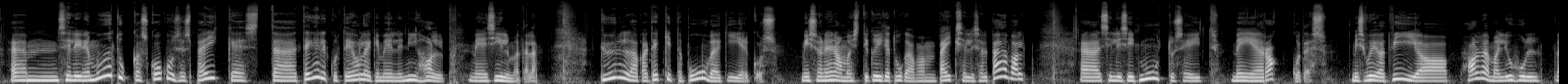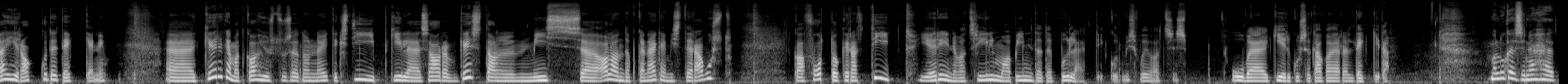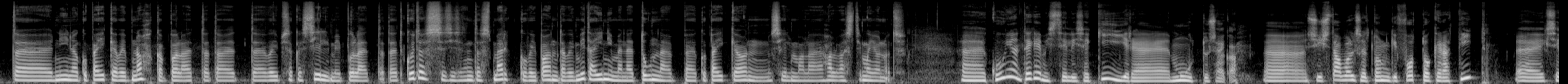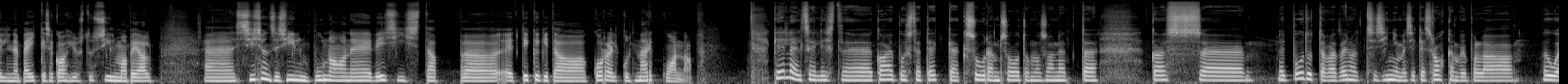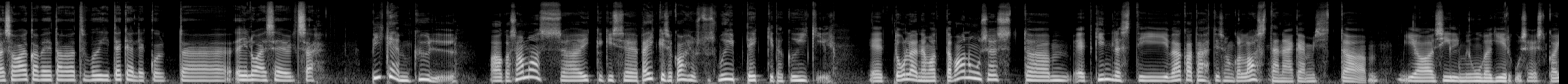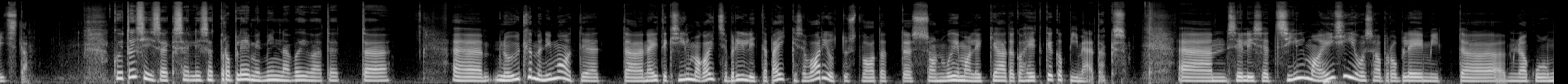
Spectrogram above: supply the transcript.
Ehm, selline mõõdukas koguses päikest äh, tegelikult ei olegi meile nii halb meie silmadele. küll aga tekitab UV-kiirgus, mis on enamasti kõige tugevam päikselisel päeval, äh, selliseid muutuseid meie rakkudes, mis võivad viia halvemal juhul vähirakkude tekkeni. Äh, kergemad kahjustused on näiteks tiib, kile, sarv, kestal, mis alandab ka nägemisteravust, ka fotokeratiit ja erinevad silmapindade põletikud, mis võivad siis UV-kiirguse tagajärjel tekkida ma lugesin jah, et äh, nii nagu päike võib nahka põletada, et äh, võib see ka silmi põletada, et kuidas see siis endast märku võib anda või mida inimene tunneb, äh, kui päike on silmale halvasti mõjunud? Kui on tegemist sellise kiire muutusega, siis tavaliselt ongi fotokeratiit, ehk selline päikesekahjustus silma peal, siis on see silm punane, vesistab, et ikkagi ta korralikult märku annab kellel selliste kaebuste tekkeks suurem soodumus on, et kas need puudutavad ainult siis inimesi, kes rohkem võib-olla õues aega veedavad või tegelikult äh, ei loe see üldse? pigem küll, aga samas äh, ikkagi see päikesekahjustus võib tekkida kõigil et olenemata vanusest, ähm, et kindlasti väga tähtis on ka laste nägemist äh, ja silmi UV-kiirguse eest kaitsta. kui tõsiseks sellised probleemid minna võivad, et äh, Äh, no ütleme niimoodi, et äh, näiteks ilma kaitseprillita päikesevarjutust vaadates on võimalik jääda ka hetkega pimedaks. Ähm, sellised silma esiosa probleemid, äh, nagu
